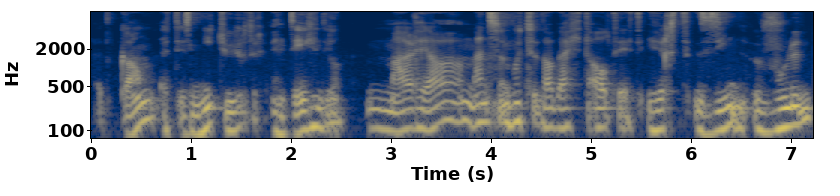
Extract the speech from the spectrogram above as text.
Het kan, het is niet duurder, in tegendeel. Maar ja, mensen moeten dat echt altijd eerst zien, voelen.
